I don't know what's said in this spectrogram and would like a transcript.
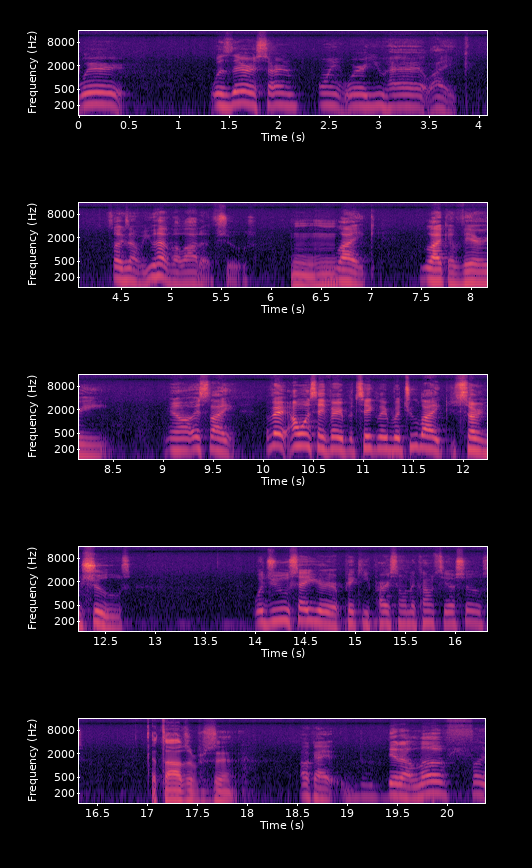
where was there a certain point where you had like, so example, you have a lot of shoes. Mm-hmm. Like, like a very, you know, it's like very. I won't say very particular, but you like certain shoes. Would you say you're a picky person when it comes to your shoes? A thousand percent. Okay. Did a love for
